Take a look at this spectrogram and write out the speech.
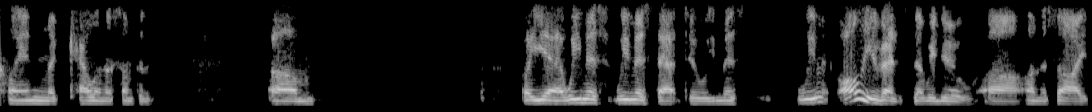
Clan McKellen or something. Um, but yeah, we miss we miss that too. We miss we all the events that we do uh, on the side,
